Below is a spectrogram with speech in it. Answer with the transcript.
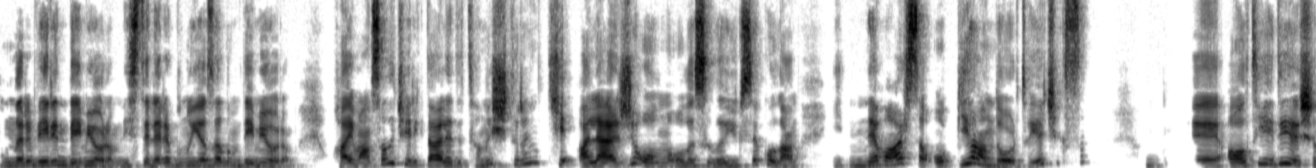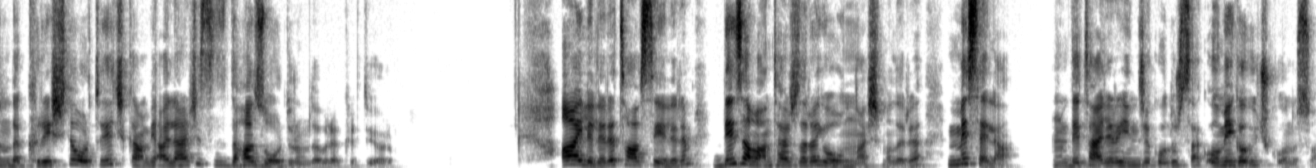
Bunları verin demiyorum. Listelere bunu yazalım demiyorum. Hayvansal içeriklerle de tanıştırın ki alerji olma olasılığı yüksek olan ne varsa o bir anda ortaya çıksın. Eee, 6-7 yaşında kreşte ortaya çıkan bir alerji sizi daha zor durumda bırakır diyorum. Ailelere tavsiyelerim dezavantajlara yoğunlaşmaları. Mesela, detaylara inecek olursak omega 3 konusu.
